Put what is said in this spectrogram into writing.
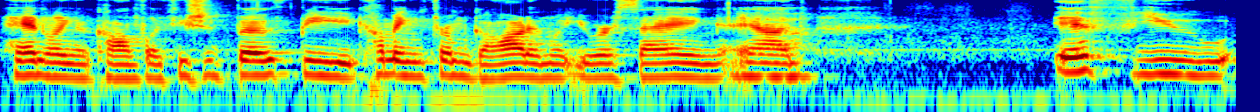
handling a conflict. You should both be coming from God in what you are saying. Yeah. And if you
